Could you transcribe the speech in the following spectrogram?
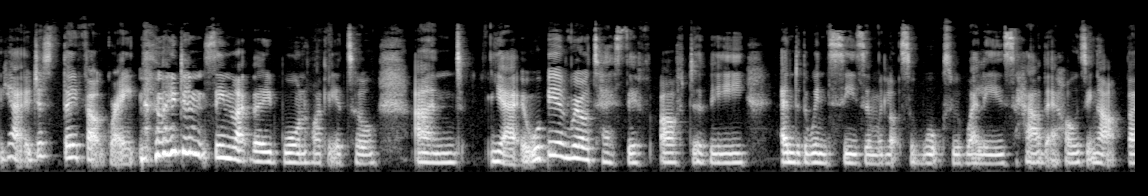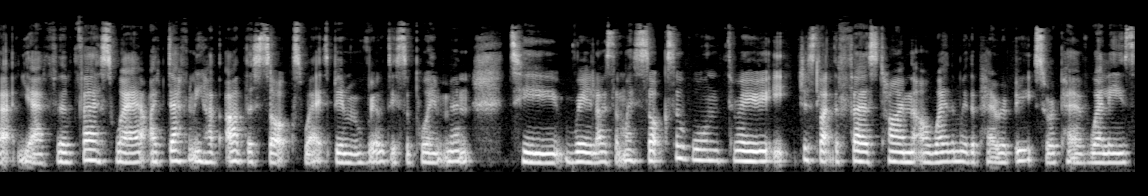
yeah it just they felt great. They didn't seem like they'd worn hardly at all. And yeah, it would be a real test if after the end of the winter season with lots of walks with wellies, how they're holding up. But yeah, for the first wear, I've definitely had other socks where it's been a real disappointment to realise that my socks are worn through, just like the first time that I'll wear them with a pair of boots or a pair of wellies.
